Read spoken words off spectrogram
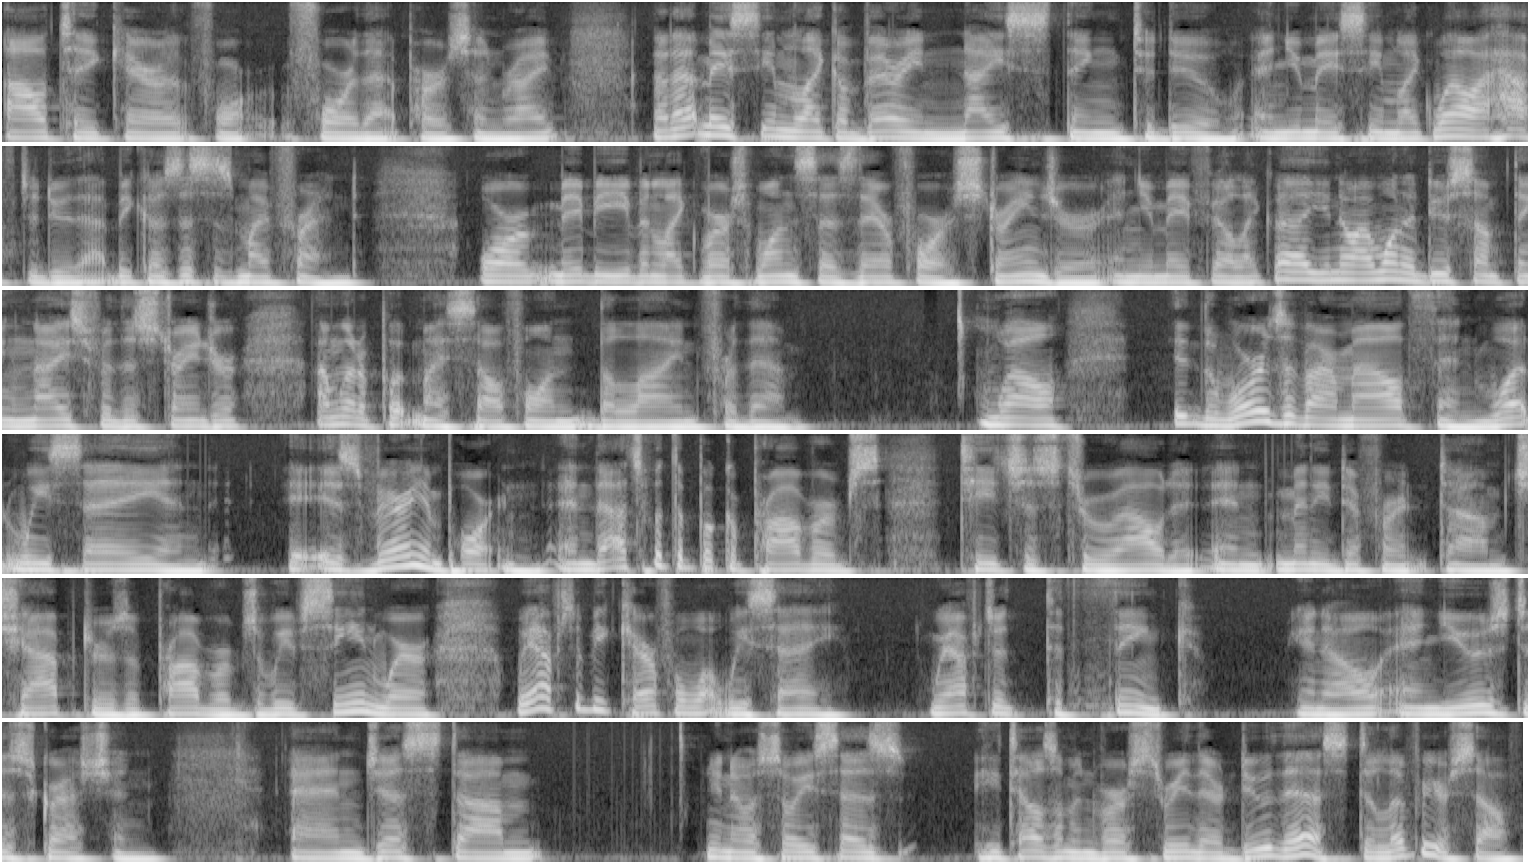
I'll take care of for for that person, right? Now that may seem like a very nice thing to do, and you may seem like, well, I have to do that because this is my friend, or maybe even like verse one says, therefore a stranger, and you may feel like, well, you know, I want to do something nice for this stranger. I'm going to put myself on the line for them. Well, the words of our mouth and what we say and is very important. And that's what the book of Proverbs teaches throughout it in many different um, chapters of Proverbs. We've seen where we have to be careful what we say, we have to, to think, you know, and use discretion. And just, um, you know, so he says, he tells them in verse 3 there do this deliver yourself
